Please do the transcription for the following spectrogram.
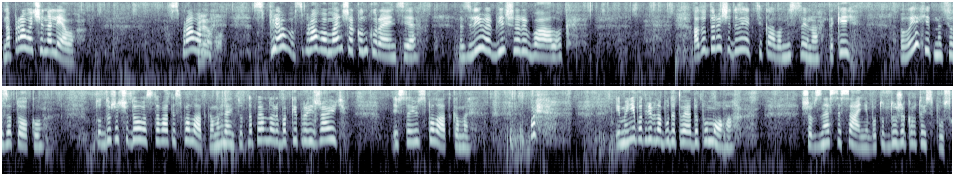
Направо чи наліво? Справа, Прямо. Справа, справа менша конкуренція. Зліва більше рибалок. А тут, до речі, диви, як цікава місцина. Такий вихід на цю затоку. Тут дуже чудово ставати з палатками. Глянь, тут, напевно, рибаки приїжджають і стають з палатками. Ой. І мені потрібна буде твоя допомога, щоб знести сані, бо тут дуже крутий спуск.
